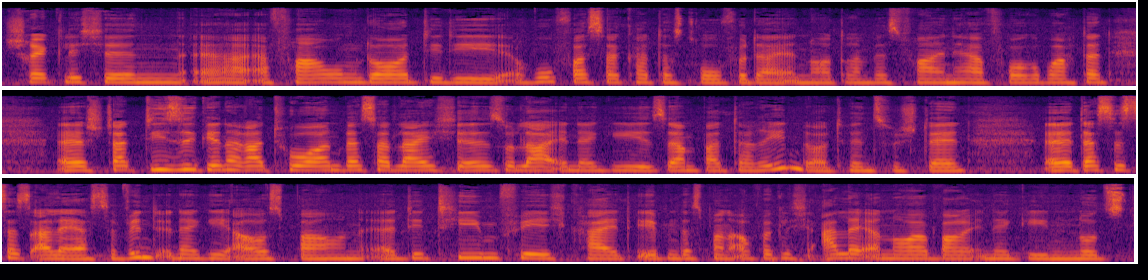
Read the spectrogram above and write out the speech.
schrecklichen äh, Erfahrungen dort, die die Hochwasserkatastrophe da in Nordrhein-Westfalen hervorgebracht hat, äh, statt diese Generatoren besser gleich äh, Solarenergie samt Batterien dorthin zu stellen. Äh, das ist das allererste. Windenergie Windenergie ausbauen, äh, die Teamfähigkeit eben, dass man auch wirklich alle erneuerbaren Energien nutzt,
